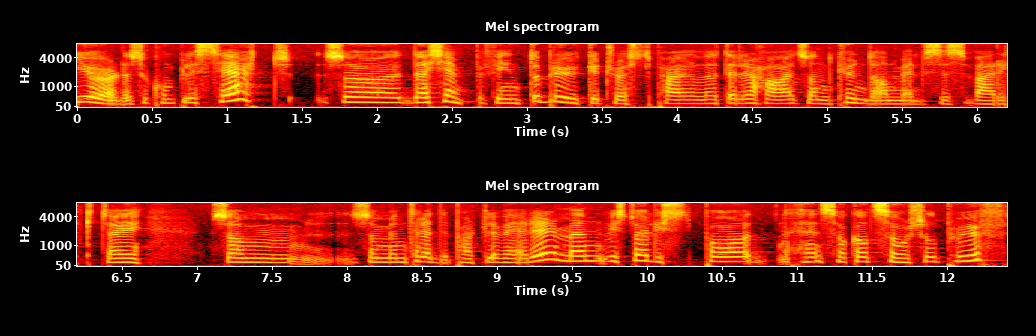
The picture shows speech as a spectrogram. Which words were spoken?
gjøre det så komplisert. Så det er kjempefint å bruke Trustpilot eller ha et sånn kundeanmeldelsesverktøy som, som en tredjepart leverer. Men hvis du har lyst på såkalt social proof,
